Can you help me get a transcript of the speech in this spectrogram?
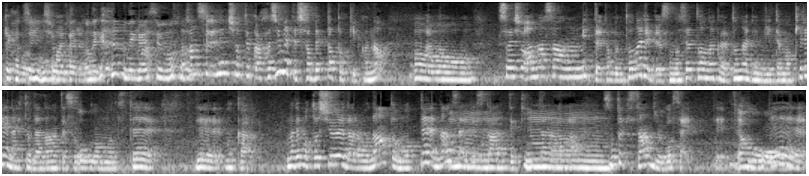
結構初印象。覚えてるのはい。お願い お願いします。初印象っていうか初めて喋った時かな。あの最初アンナさん見て多分隣でそのセットの中で隣にいても綺麗な人だなってすごく思ってて。でなんかまあでも年上だろうなと思って何歳ですかって聞いた35歳って聞あおいて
